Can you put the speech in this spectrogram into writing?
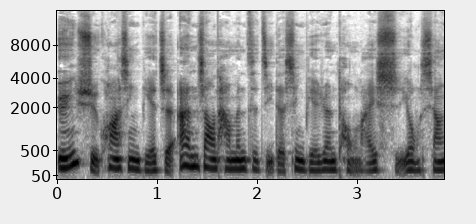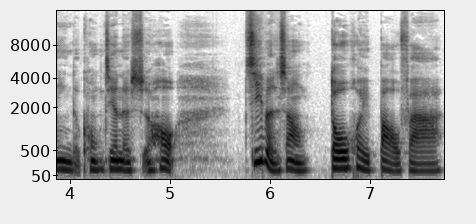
允许跨性别者按照他们自己的性别认同来使用相应的空间的时候，基本上都会爆发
